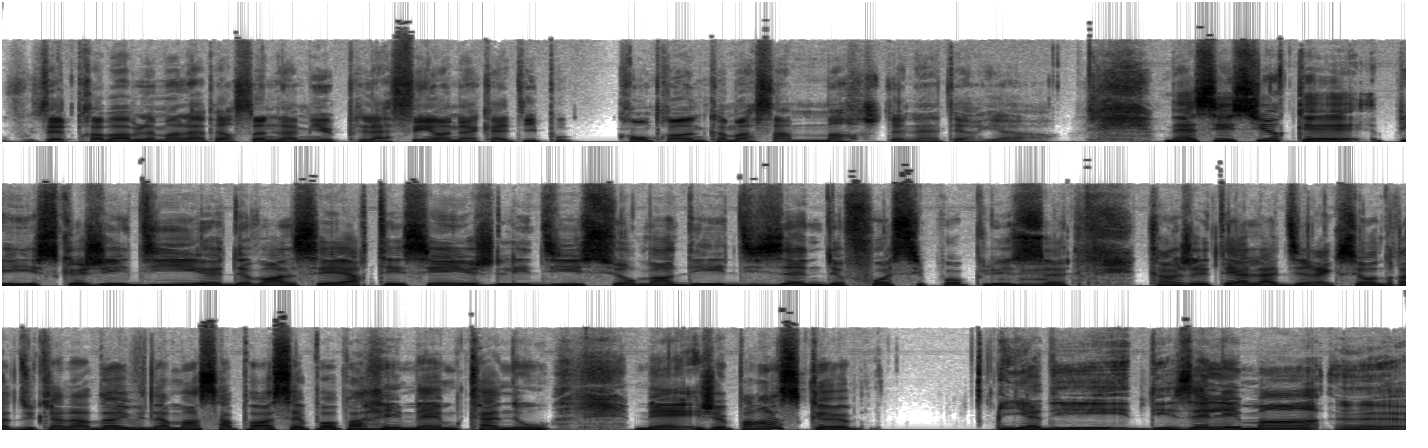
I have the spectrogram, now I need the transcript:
vous êtes probablement la personne la mieux placée en Acadie pour comprendre comment ça marche de l'intérieur. Bien, c'est sûr que, puis ce que j'ai dit euh, devant le CRTC, je l'ai dit sûrement des dizaines de fois, si pas plus, mm -hmm. quand j'étais à la direction de Radio-Canada. Évidemment, ça passait pas par les mêmes canaux, mais je pense que il y a des, des éléments euh,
